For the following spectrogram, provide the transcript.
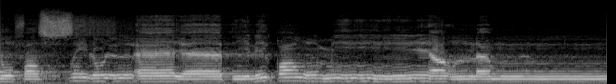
نُفَصِّلُ الْآيَاتِ لِقَوْمٍ يَعْلَمُونَ.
